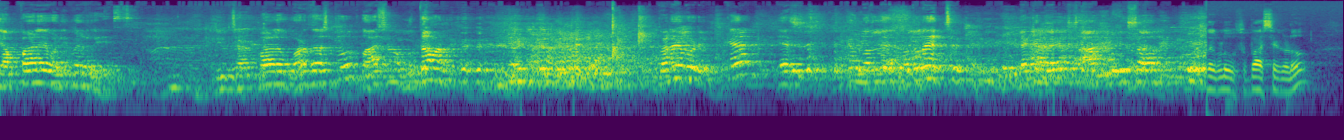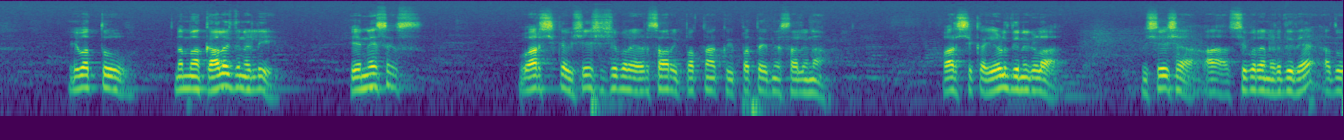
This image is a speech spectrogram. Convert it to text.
ಚಪ್ಪಾಳೆ ಹೊಡಿಬೇಡ್ರಿ. ನೀವು ಚಪ್ಪಾಳೆ ಹೊಡೆದಷ್ಟು ಭಾಷಣ ಉದ್ದ ಮಾಡಬೇಕು. ಕೊನೆ ಓಕೆ? ಎಸ್ ಮೊದಲೇ ಮೊದಲೇ ಹೆಚ್ಚು ಯಾಕಂದರೆ ಇವತ್ತು ನಮ್ಮ ಕಾಲೇಜಿನಲ್ಲಿ ಎನ್ ಎಸ್ ಎಸ್ ವಾರ್ಷಿಕ ವಿಶೇಷ ಶಿಬಿರ ಎರಡು ಸಾವಿರದ ಇಪ್ಪತ್ತ್ನಾಲ್ಕು ಇಪ್ಪತ್ತೈದನೇ ಸಾಲಿನ ವಾರ್ಷಿಕ ಏಳು ದಿನಗಳ ವಿಶೇಷ ಶಿಬಿರ ನಡೆದಿದೆ. ಅದು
